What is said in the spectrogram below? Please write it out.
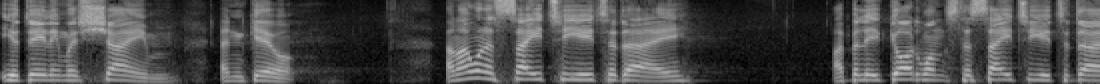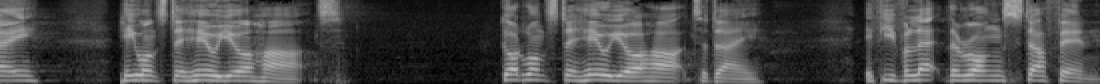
you're dealing with shame and guilt. And I want to say to you today, I believe God wants to say to you today, He wants to heal your heart. God wants to heal your heart today. If you've let the wrong stuff in,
